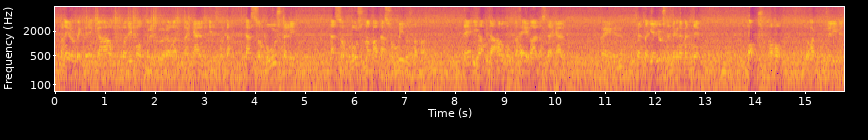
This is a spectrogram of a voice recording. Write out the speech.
mutta ne ei rupea kenenkään autolla niin moottoripyörällä laittaa käyntiin. Että tässä on boosteri, tässä on plusnapa, tässä on miinusnapa. Tee ihan mitä haluat, mutta hei laita sitä käyntiin. Ei. Sen takia just, että kun ne menee box Oho, tuo akkusilmit.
